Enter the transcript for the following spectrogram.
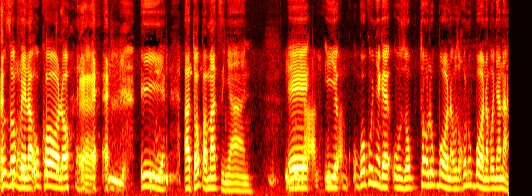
Kuzokuvela ukholo. Iye. Adobha amadzinyani. Eh iye kokunye ke uzokuthola ukubona uzokhona ukubona bonyana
